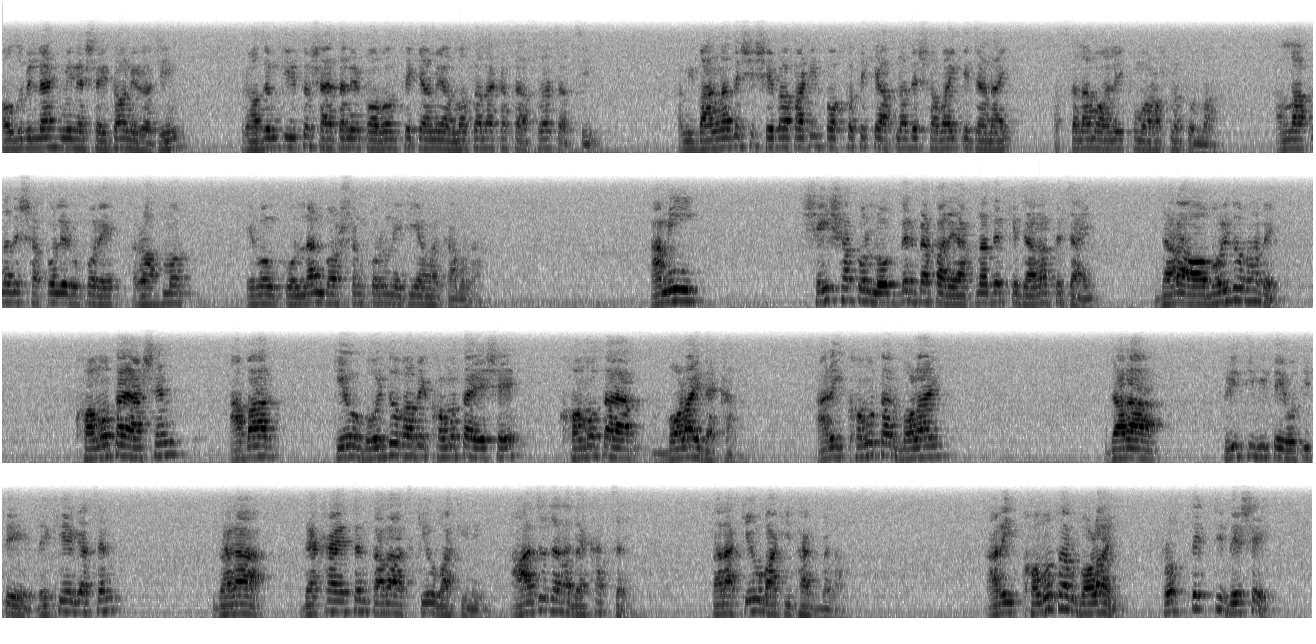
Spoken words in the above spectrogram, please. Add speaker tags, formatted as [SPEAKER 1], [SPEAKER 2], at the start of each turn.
[SPEAKER 1] হজবিল্লাহ মিনা শৈতান শায়তানের কবল থেকে আমি আল্লাহ তালার কাছে আশ্রয় চাচ্ছি। আমি বাংলাদেশি সেবা পার্টির পক্ষ থেকে আপনাদের সবাইকে জানাই, আসসালামু আলাইকুম রহমতুল্লাহ। আল্লাহ আপনাদের সকলের উপরে রহমত এবং কল্যাণ বর্ষণ করুন, এটি আমার কামনা। আমি সেই সকল লোকদের ব্যাপারে আপনাদেরকে জানাতে চাই, যারা অবৈধভাবে ক্ষমতায় আসেন, আবার কেউ বৈধভাবে ক্ষমতায় এসে ক্ষমতা বড়াই দেখান। আর এই ক্ষমতার বড়াই যারা পৃথিবীতে অতীতে দেখিয়ে গেছেন, যারা দেখাইছেন, তারা আজ কেউ বাকি নেই। আজও যারা দেখাচ্ছেন, তারা কেউ বাকি থাকবে না। আর এই ক্ষমতার বড়াই প্রত্যেকটি দেশে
